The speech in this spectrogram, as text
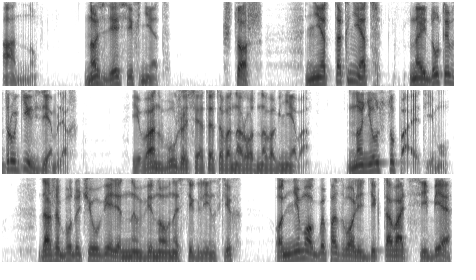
Анну. Но здесь их нет. Что ж, нет так нет, найдут и в других землях. Иван в ужасе от этого народного гнева, но не уступает ему. Даже будучи уверенным в виновности Глинских, он не мог бы позволить диктовать себе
